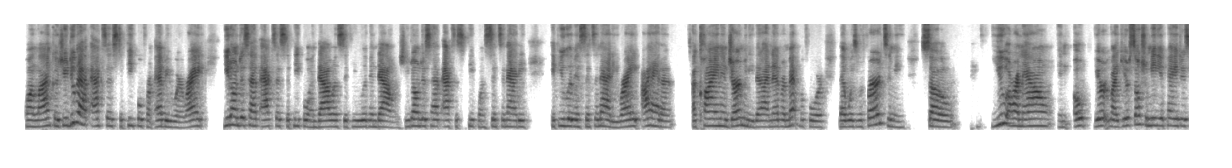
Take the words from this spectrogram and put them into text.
online because you do have access to people from everywhere, right? You don't just have access to people in Dallas if you live in Dallas. You don't just have access to people in Cincinnati if you live in Cincinnati, right? I had a, a client in Germany that I never met before that was referred to me. So you are now in oh, your like your social media pages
